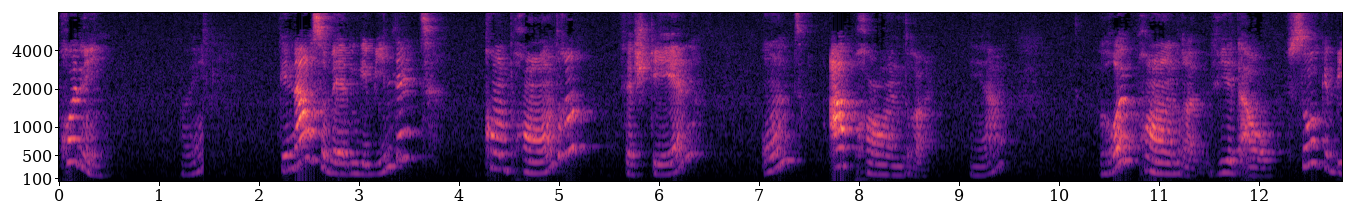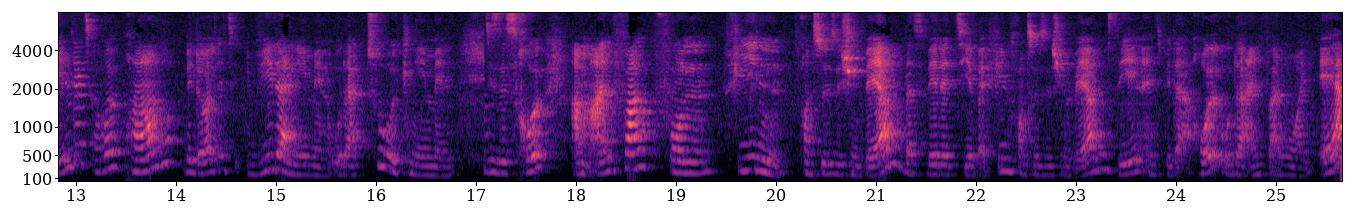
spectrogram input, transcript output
prenez. Oui. Genauso werden gebildet comprendre, verstehen und apprendre. Ja. Reprendre wird auch so gebildet. Reprendre bedeutet wiedernehmen oder zurücknehmen. Dieses re am Anfang von vielen französischen Verben, das werdet ihr bei vielen französischen Verben sehen, entweder re oder einfach nur ein r.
